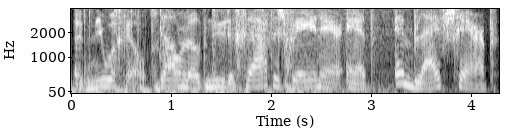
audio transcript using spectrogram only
Het Nieuwe Geld. Download nu de gratis BNR-app en blijf scherp.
